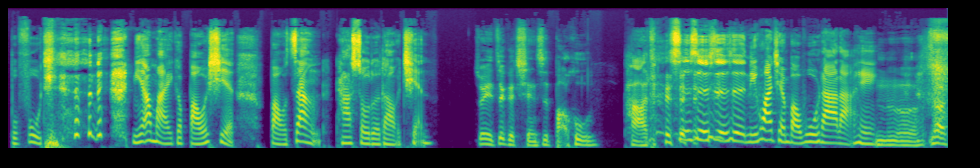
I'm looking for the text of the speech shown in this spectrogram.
不付钱，你要买一个保险，保障他收得到钱。所以这个钱是保护他的。是是是是，你花钱保护他啦。嘿，嗯，那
